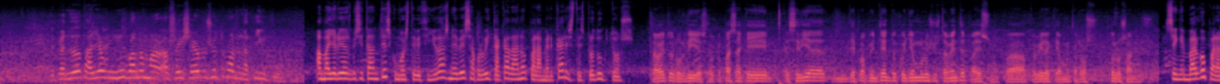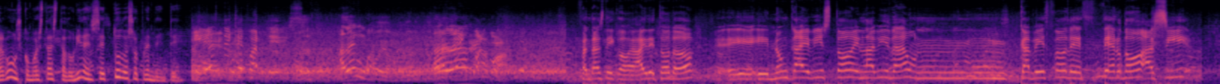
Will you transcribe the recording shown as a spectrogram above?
Depende da talla, uns valen a 6 euros e outros valen a 5. A maioría dos visitantes, como este veciño das Neves, aproveita cada ano para mercar estes produtos. Traballo todos os días, o que pasa que ese día de propio intento collémolo justamente para eso, para, para vir aquí a Monterroso, todos os anos. Sen embargo, para algúns, como esta estadounidense, todo é sorprendente. E este que parte A lengua. A lengua. Fantástico, hai de todo. Eh, e, e nunca he visto en la vida un, un cabezo de cerdo así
